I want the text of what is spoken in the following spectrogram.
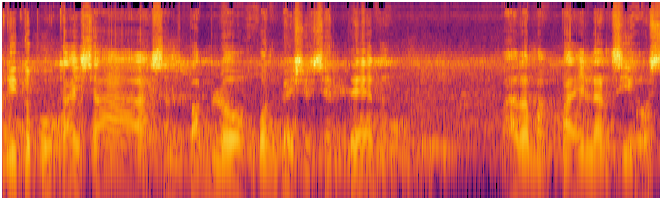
dito po tayo sa San Pablo Convention Center para mag-file ng COC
